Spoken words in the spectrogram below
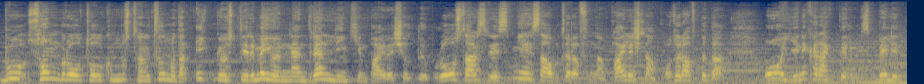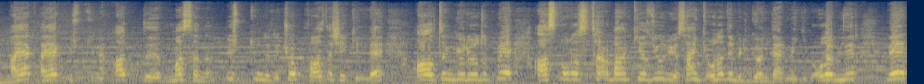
bu son Brawl Talk'umuz tanıtılmadan ilk gösterime yönlendiren linkin paylaşıldığı Brawl Stars resmi hesabı tarafından paylaşılan fotoğrafta da o yeni karakterimiz Bel'in ayak ayak üstüne attığı masanın üstünde de çok fazla şekilde altın görüyorduk ve aslında orada Starbank yazıyor diyor. Sanki ona da bir gönderme gibi olabilir ve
